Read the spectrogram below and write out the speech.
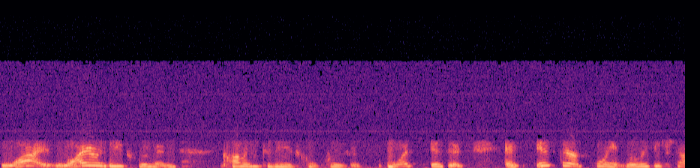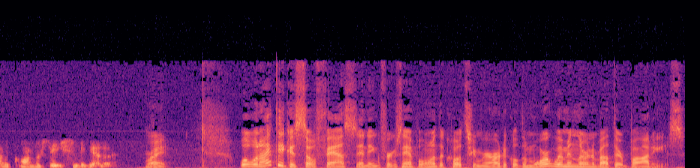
why? Why are these women coming to these conclusions? What is it? And is there a point where we can just have a conversation together? Right. Well, what I think is so fascinating, for example, one of the quotes from your article the more women learn about their bodies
